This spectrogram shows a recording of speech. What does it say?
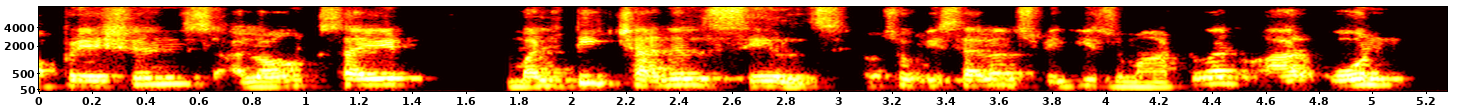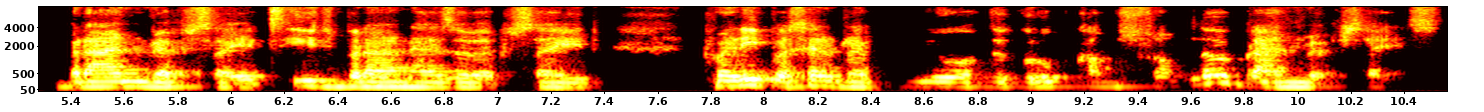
operations alongside multi-channel sales. So we sell on Swiggy, Zomato, and our own brand websites. Each brand has a website. 20% revenue of the group comes from the brand websites.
